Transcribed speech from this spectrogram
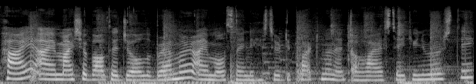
Hi, I'm Ayse Baltacioglu Brammer. I'm also in the History Department at Ohio State University.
